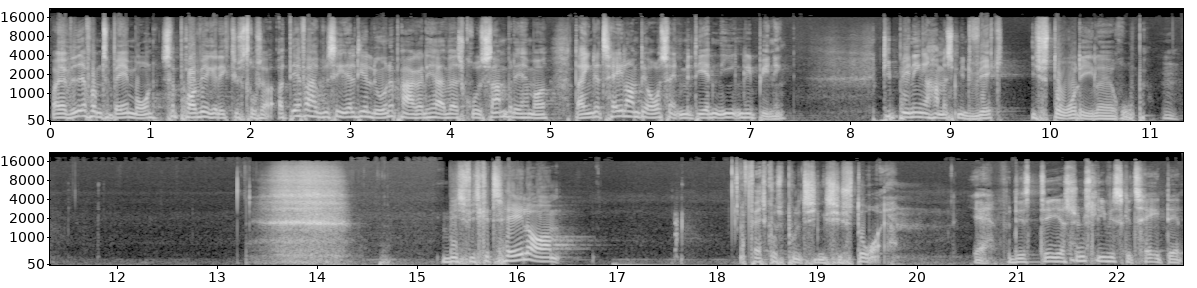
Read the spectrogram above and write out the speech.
og jeg ved, at jeg får dem tilbage i morgen, så påvirker det ikke det strukturelt. Og derfor har vi set, at alle de her lånepakker, det har været skruet sammen på det her måde. Der er ingen, der taler om det årsagen, men det er den egentlige binding. De bindinger har man smidt væk i store dele af Europa. Mm. Hvis vi skal tale om fastkurspolitikens historie, Ja, for det, det, jeg synes lige, vi skal tage den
